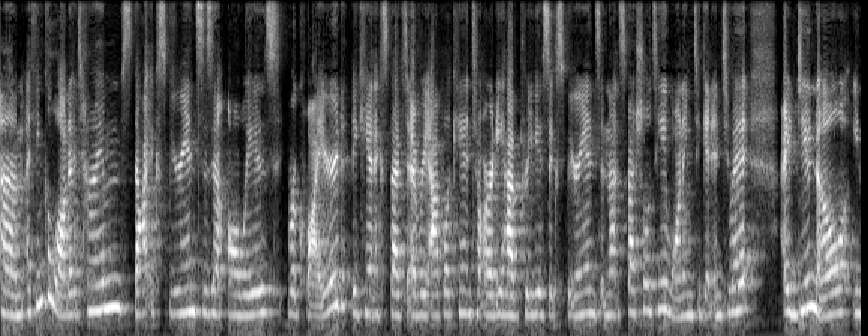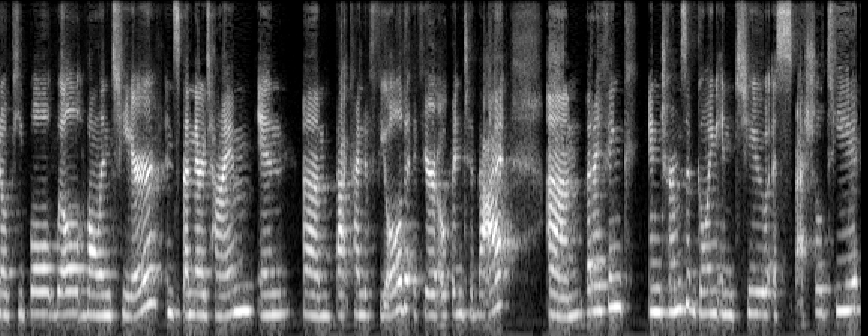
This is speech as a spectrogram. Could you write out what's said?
Um, I think a lot of times that experience isn't always required. They can't expect every applicant to already have previous experience in that specialty wanting to get into it. I do know, you know, people will volunteer and spend their time in um, that kind of field if you're open to that. Um, but I think in terms of going into a specialty,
